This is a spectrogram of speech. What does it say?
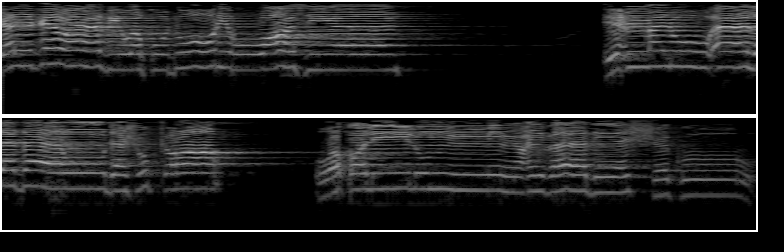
كَالْجَوَابِ وَقُدُورٍ رَّاسِيَاتٍ ۚ اعْمَلُوا آلَ دَاوُودَ شُكْرًا ۚ وَقَلِيلٌ مِّنْ عِبَادِيَ الشَّكُورُ.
